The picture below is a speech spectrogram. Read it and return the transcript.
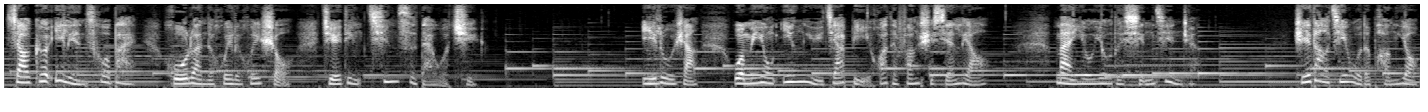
小哥一脸挫败，胡乱的挥了挥手，决定亲自带我去。一路上，我们用英语加比划的方式闲聊，慢悠悠的行进着，直到接我的朋友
